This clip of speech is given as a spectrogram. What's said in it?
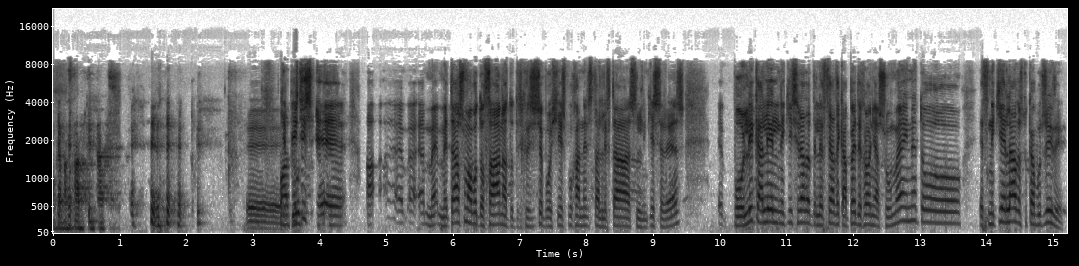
ο καταστάτη, εντάξει. Ε, Πάντως- Επίση, ε, α, ε, ε, με, μετά ας πούμε, από το θάνατο της χρυσής εποχής που είχαν έρθει τα λεφτά στις ελληνικές σειρές, πολύ καλή ελληνική σειρά τα τελευταία 15 χρόνια, ας πούμε, είναι το Εθνική Ελλάδος του Καμπουτζίδη.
